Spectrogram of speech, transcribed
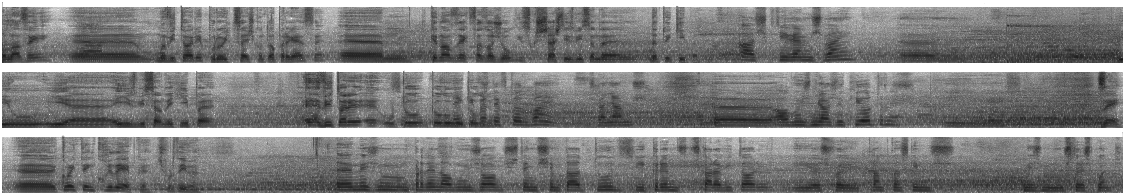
Olá Zé, uh, uma vitória por 8-6 contra o Pragança. Uh, que análise é que faz ao jogo e se gostaste da exibição da, da tua equipa? Acho que estivemos bem. Uh... E, o, e a, a, exibição da equipa, a vitória o, Sim, pelo, pelo... A equipa pelo... teve todo bem, nós ganhámos alguns melhores do que outros e é isso. Zé, como é que tem corrido a época desportiva? Uh, mesmo perdendo alguns jogos, temos sempre dado tudo e queremos buscar a vitória e hoje foi, pronto, conseguimos mesmo os três pontos.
